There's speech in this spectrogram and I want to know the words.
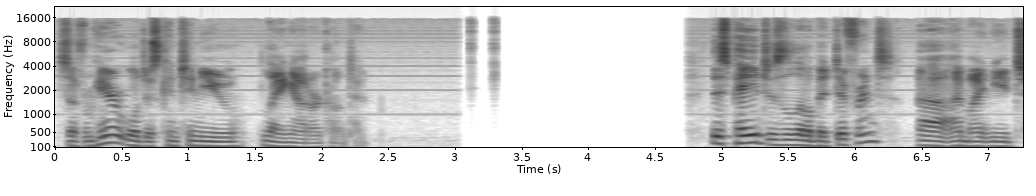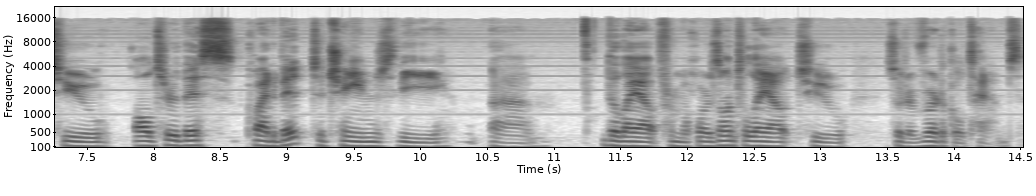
So from here, we'll just continue laying out our content. This page is a little bit different. Uh, I might need to alter this quite a bit to change the, uh, the layout from a horizontal layout to sort of vertical tabs.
